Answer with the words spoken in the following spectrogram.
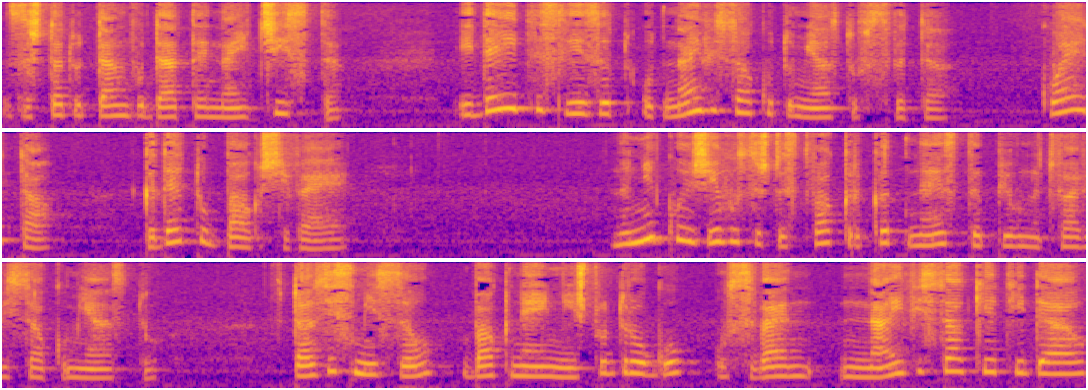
защото там водата е най-чиста. Идеите слизат от най-високото място в света. Кое е то? Където Бог живее. На никое живо същество кръкът не е стъпил на това високо място. Този смисъл Бог не е нищо друго, освен най-високият идеал,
